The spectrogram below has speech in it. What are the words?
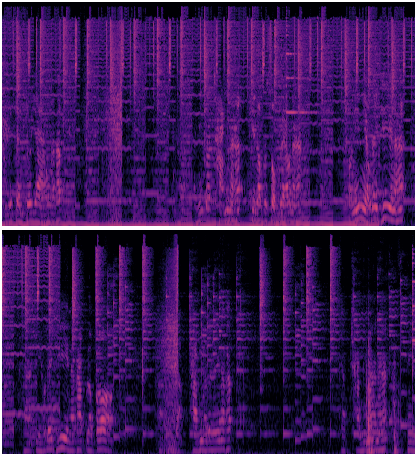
อันนี้เป็นตัวอย่างนะครับ อันนี้ก็ชั้นนะฮะที่เราผสมแล้วนะฮะตอนนี้เหนียวได้ที่นะฮะเหนียวได้ที่นะครับแล้วก็จับชั้นมาเลยนะครับจับชั้นมานะฮะนี่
